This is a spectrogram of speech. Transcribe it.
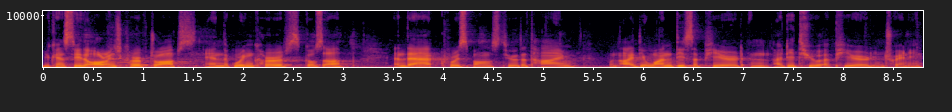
you can see the orange curve drops and the green curves goes up, and that corresponds to the time when ID1 disappeared and ID2 appeared in training.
